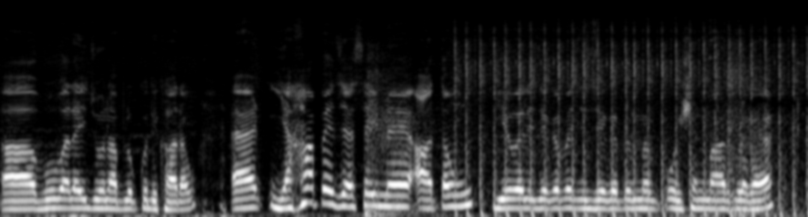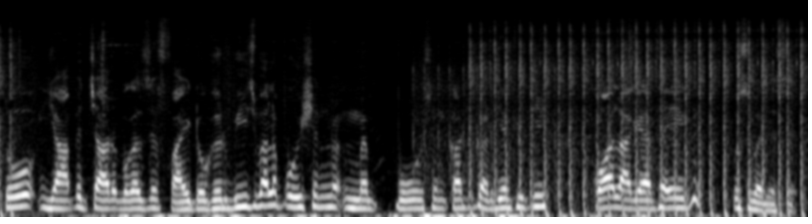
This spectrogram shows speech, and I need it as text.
वो वाला ही जोन आप लोग को दिखा रहा हूँ। एंड यहाँ पर जैसे ही मैं आता हूँ, ये वाली जगह पर जिस जगह पर मैं पोजिशन मार्क लगाया तो यहाँ पर चारों बगल से फाइट हो गई और बीच वाला पोजीशन में, मैं पोर्शन कट कर दिया क्योंकि कॉल आ गया था एक, उस वजह से।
